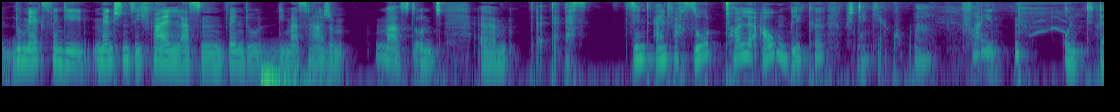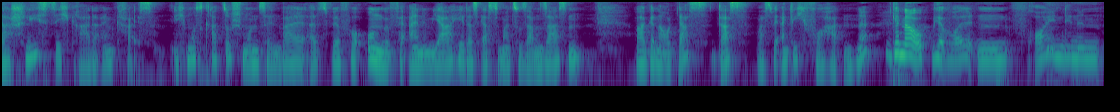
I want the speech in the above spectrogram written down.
Du merkst, wenn die Menschen sich fallen lassen, wenn du die Massage machst und ähm, da- das sind einfach so tolle Augenblicke. Ich denke, ja, guck mal, fein. Und da schließt sich gerade ein Kreis. Ich muss gerade so schmunzeln, weil als wir vor ungefähr einem Jahr hier das erste Mal zusammensaßen, war genau das das, was wir eigentlich vorhatten. Ne? Genau. Wir wollten Freundinnen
